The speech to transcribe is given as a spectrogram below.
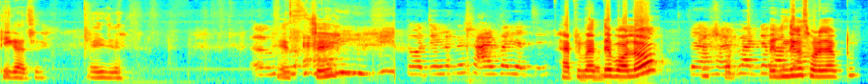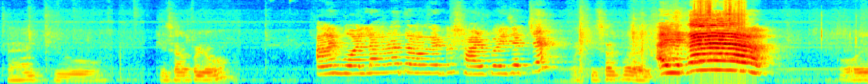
ঠিক আছে এই যে। এসছে। হ্যাপি বার্থডে বলো। তো হ্যাপি বার্থডে পেছন দিকে সরে যাও একটু। থ্যাংক ইউ কি সারপ্রাইজ যাব আমি বললাম না তোমাকে একটা শাড়ি পেয়ে যাচ্ছে কি সারপ্রাইজ আই লেখা ওরে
